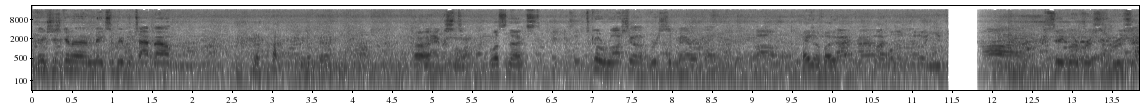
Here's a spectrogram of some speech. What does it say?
think she's going to make some people tap out. okay. All right. Next. What's next? Let's go Russia versus America. How you doing, buddy? Ziggler versus Rusev.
